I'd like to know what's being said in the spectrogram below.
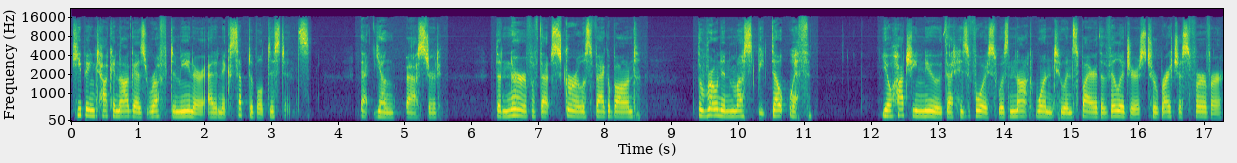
keeping Takenaga's rough demeanor at an acceptable distance. That young bastard. The nerve of that scurrilous vagabond. The Ronin must be dealt with. Yohachi knew that his voice was not one to inspire the villagers to righteous fervor,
